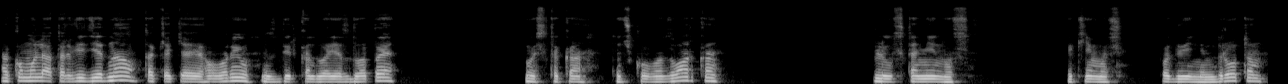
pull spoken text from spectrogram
Акумулятор від'єднав, так як я і говорив, збірка 2С2P. Ось така точкова зварка. Плюс та мінус таким ось подвійним дротом.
